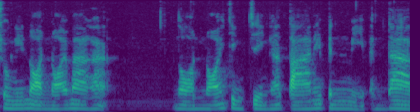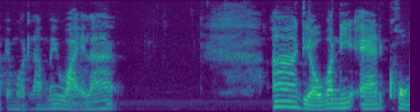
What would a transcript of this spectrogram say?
ช่วงนี้นอนน้อยมากฮะ นอนน้อยจริงๆฮะตานี่เป็นหมีแพนด้าไปหมดแล้วไม่ไหวแล้วฮะเดี๋ยววันนี้แอดคง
